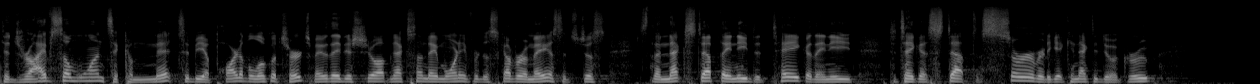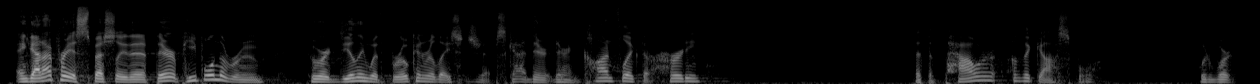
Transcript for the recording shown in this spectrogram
to drive someone to commit to be a part of a local church. Maybe they just show up next Sunday morning for Discover Emmaus. It's just it's the next step they need to take, or they need to take a step to serve or to get connected to a group. And God, I pray especially that if there are people in the room who are dealing with broken relationships, God, they're, they're in conflict, they're hurting, that the power of the gospel would work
